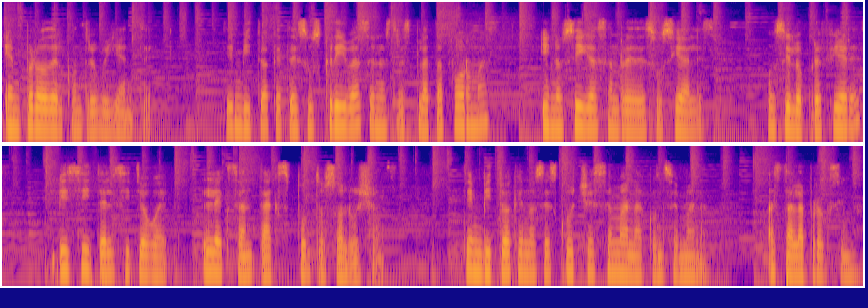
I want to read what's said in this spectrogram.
En Pro del Contribuyente. Te invito a que te suscribas en nuestras plataformas y nos sigas en redes sociales. O si lo prefieres, visita el sitio web lexantax.solutions. Te invito a que nos escuches semana con semana. Hasta la próxima.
